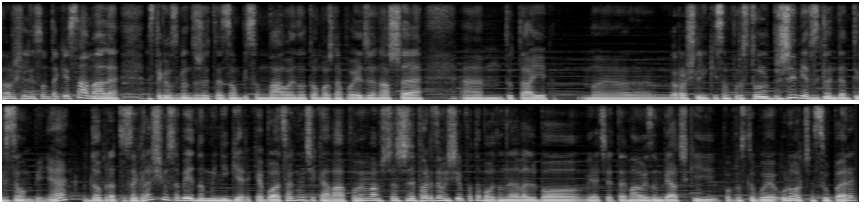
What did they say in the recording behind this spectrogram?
no rośliny są takie same, ale z tego względu, że te zombie są małe, no to można powiedzieć, że nasze tutaj roślinki są po prostu olbrzymie względem tych zombie, nie? Dobra, to zagraliśmy sobie jedną minigierkę, była całkiem ciekawa, powiem wam szczerze, że bardzo mi się podobał ten level, bo wiecie, te małe zombiaczki po prostu były urocze, super.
